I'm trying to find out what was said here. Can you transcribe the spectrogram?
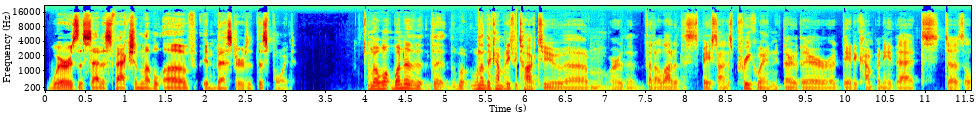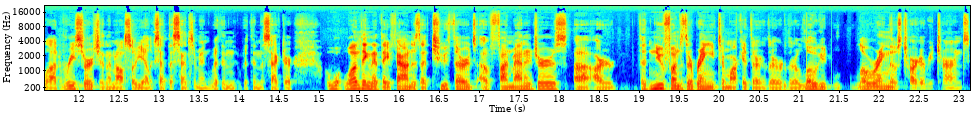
Where is the satisfaction level of investors at this point? Well, one of the, the, one of the companies we talked to, um, or the, that a lot of this is based on, is Preqin. They're they're a data company that does a lot of research and then also yeah looks at the sentiment within within the sector. W- one thing that they found is that two thirds of fund managers uh, are the new funds they're bringing to market. They're they're they're low, lowering those target returns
